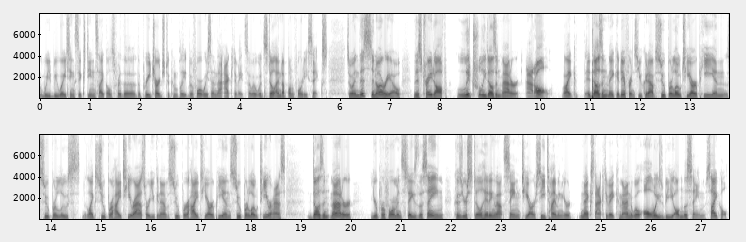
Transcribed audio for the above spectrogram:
we'd be waiting 16 cycles for the the pre-charge to complete before we send that activate so it would still end up on 46 so in this scenario this trade-off literally doesn't matter at all like it doesn't make a difference. You could have super low TRP and super loose, like super high TRAS, or you can have super high TRP and super low TRAS. Doesn't matter. Your performance stays the same because you're still hitting that same TRC timing. Your next activate command will always be on the same cycle.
